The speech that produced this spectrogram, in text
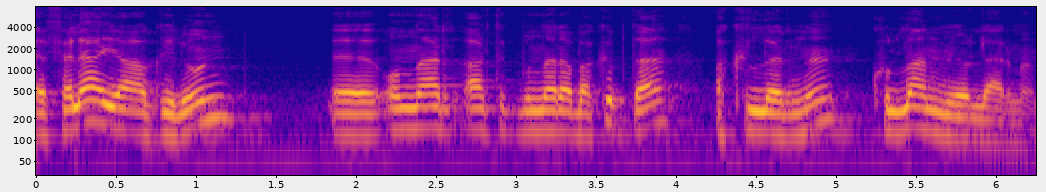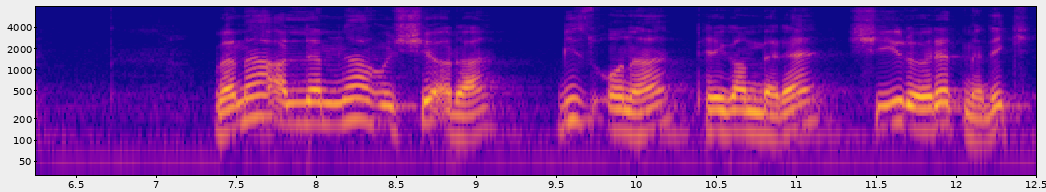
Efela yaqilun e, onlar artık bunlara bakıp da akıllarını kullanmıyorlar mı? Ve ma allemnahu şi'ra biz ona peygambere şiir öğretmedik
